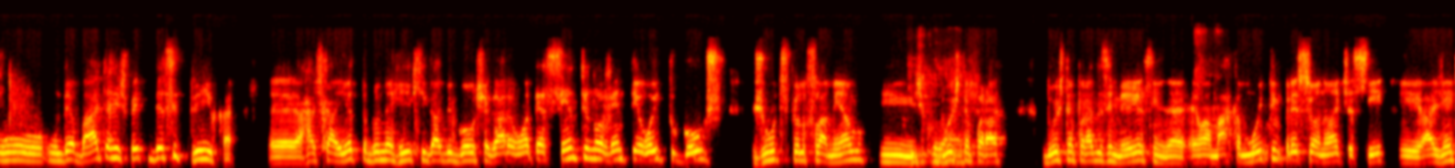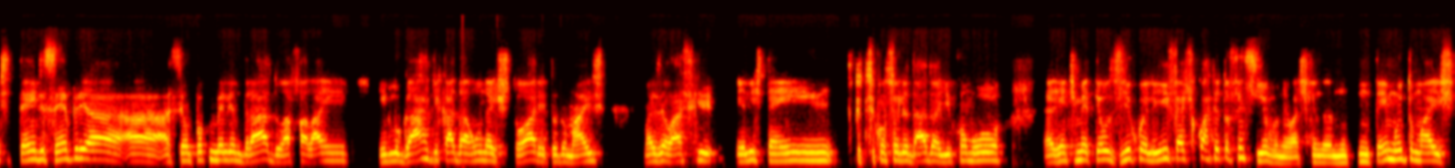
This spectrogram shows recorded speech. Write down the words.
um, um, debate a respeito desse trio, cara. É, Arrascaeta, Bruno Henrique e Gabigol chegaram ontem a 198 gols juntos pelo Flamengo em duas temporadas, duas temporadas e meia, assim, né? é uma marca muito impressionante, assim, e a gente tende sempre a, a, a ser um pouco melindrado, a falar em, em, lugar de cada um na história e tudo mais, mas eu acho que eles têm se consolidado aí como a gente meteu o Zico ali e fecha o quarteto ofensivo, né? Eu acho que não, não tem muito mais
